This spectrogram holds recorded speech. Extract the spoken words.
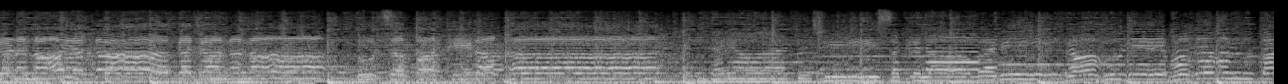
गणनायका गजानना तूच पाठी राखा. सकला राहुदे भगवन्ता।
